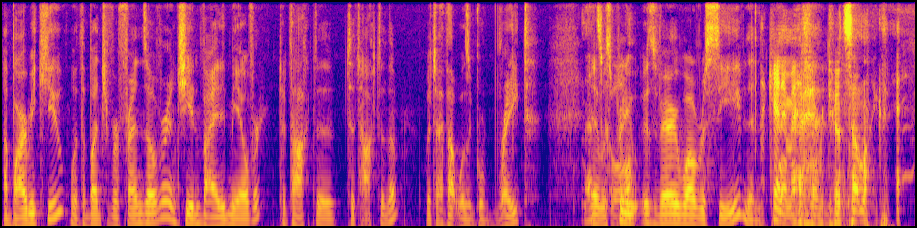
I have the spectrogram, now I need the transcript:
a barbecue with a bunch of her friends over, and she invited me over to talk to to talk to them, which I thought was great. That's it was cool. pretty. It was very well received, and I can't imagine we're doing something like that.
